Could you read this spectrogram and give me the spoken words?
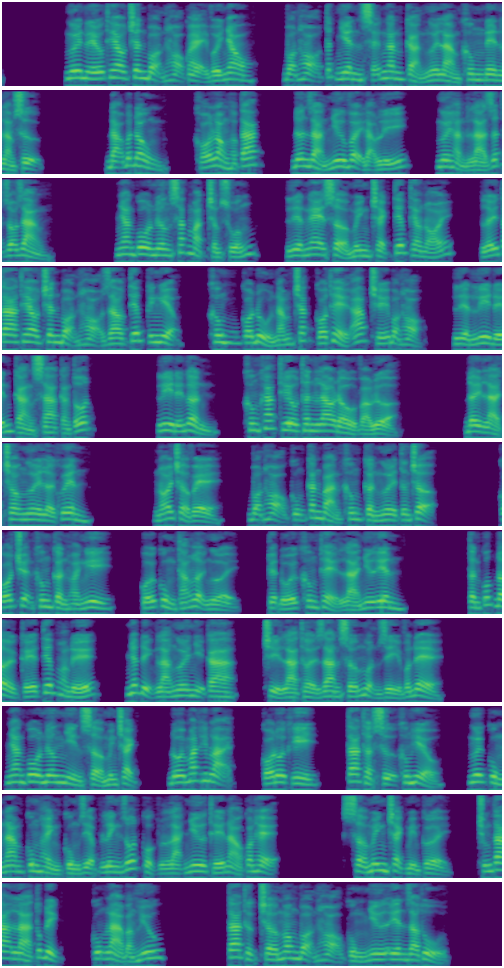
Ngươi nếu theo chân bọn họ quẹ với nhau, bọn họ tất nhiên sẽ ngăn cản ngươi làm không nên làm sự. Đạo bất đồng, khó lòng hợp tác, đơn giản như vậy đạo lý, ngươi hẳn là rất rõ ràng. Nhan cô nương sắc mặt trầm xuống, liền nghe sở minh trạch tiếp theo nói, lấy ta theo chân bọn họ giao tiếp kinh nghiệm, không có đủ nắm chắc có thể áp chế bọn họ, liền ly đến càng xa càng tốt. Ly đến gần, không khác thiêu thân lao đầu vào lửa. Đây là cho ngươi lời khuyên. Nói trở về, bọn họ cũng căn bản không cần ngươi tương trợ. Có chuyện không cần hoài nghi, cuối cùng thắng lợi người, tuyệt đối không thể là như yên. Tần quốc đời kế tiếp hoàng đế, nhất định là ngươi nhị ca, chỉ là thời gian sớm muộn gì vấn đề. Nhan cô nương nhìn sở minh trạch, đôi mắt híp lại, có đôi khi, ta thật sự không hiểu, ngươi cùng Nam Cung Hành cùng Diệp Linh rốt cuộc là như thế nào quan hệ. Sở minh trạch mỉm cười, chúng ta là túc địch, cũng là bằng hữu. Ta thực chờ mong bọn họ cùng như yên giao thủ.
